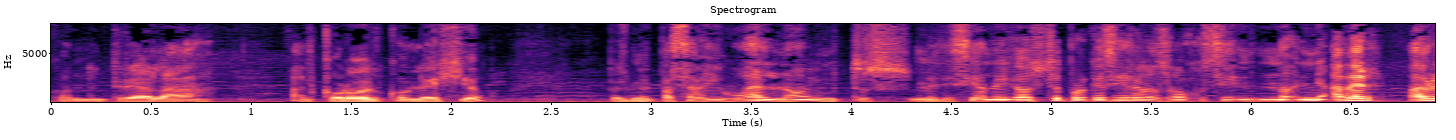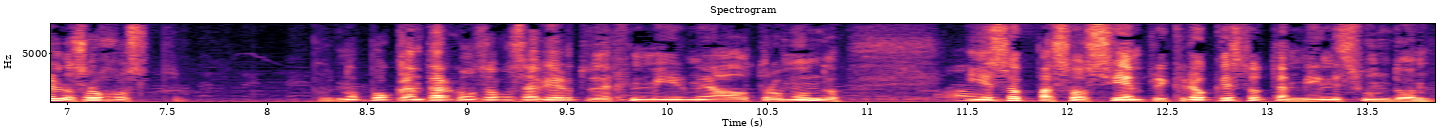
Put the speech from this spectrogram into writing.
cuando entré a la, al coro del colegio, pues me pasaba igual, ¿no? Entonces me decían, oiga, ¿usted por qué cierra los ojos? Y, "No, a ver, abre los ojos. Pues, no puedo cantar con los ojos abiertos, déjenme irme a otro mundo. Y eso pasó siempre, y creo que esto también es un don.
